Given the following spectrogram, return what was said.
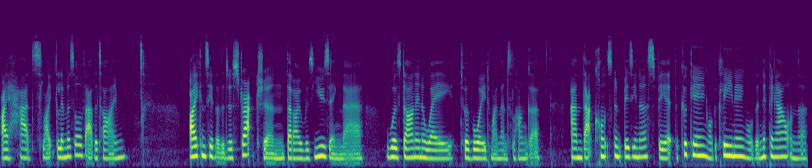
I had slight glimmers of at the time, I can see that the distraction that I was using there was done in a way to avoid my mental hunger. And that constant busyness, be it the cooking or the cleaning or the nipping out and the,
